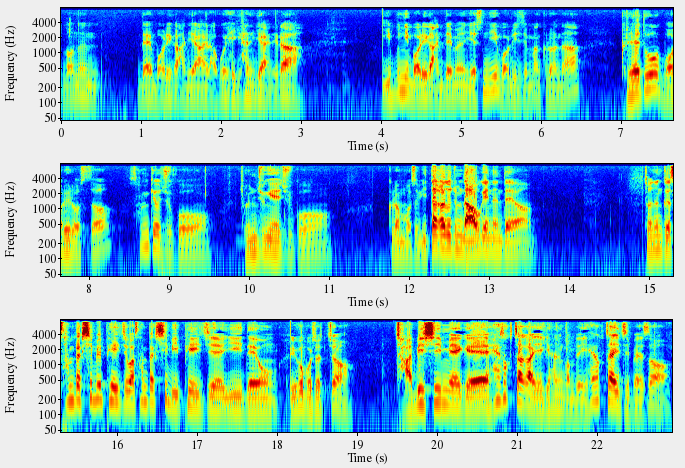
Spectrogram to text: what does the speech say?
너는 내 머리가 아니야 라고 얘기하는 게 아니라 이분이 머리가 안 되면 예수님이 머리지만 그러나 그래도 머리로서 섬겨주고 존중해주고 그런 모습. 이따가도 좀 나오겠는데요. 저는 그 311페이지와 312페이지의 이 내용 읽어보셨죠? 자비심에게 해석자가 얘기하는 겁니다. 이 해석자의 집에서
